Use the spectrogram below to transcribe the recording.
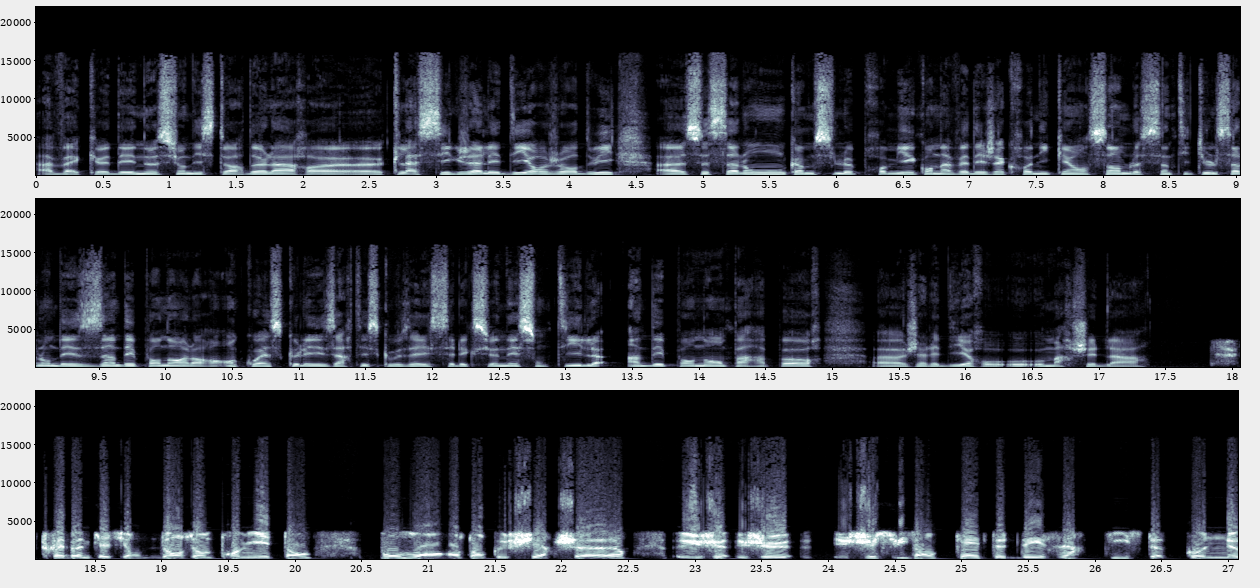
avec des notions d'histoire de l'art euh, classique, j'allais dire, aujourd'hui. Euh, ce salon, comme le premier qu'on avait déjà chroniqué ensemble, s'intitule Salon des indépendants. Alors, en quoi est-ce que les artistes que vous avez sélectionnés sont-ils indépendants par rapport, j'allais dire, au marché de l'art? Très bonne question. Dans un premier temps, pour moi, en tant que chercheur, je, je, je suis en quête des artistes qu'on ne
